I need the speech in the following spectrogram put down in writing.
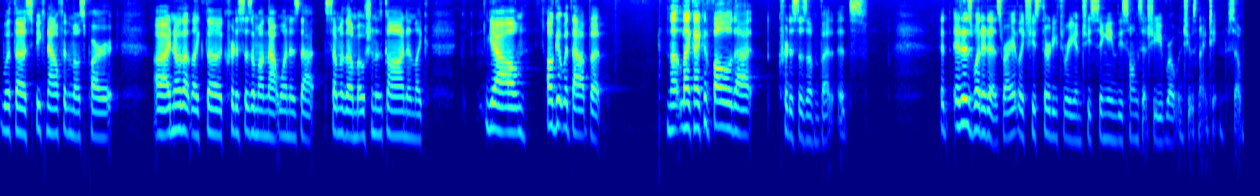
with uh, Speak Now for the most part. Uh, I know that like the criticism on that one is that some of the emotion is gone, and like, yeah, I'll I'll get with that, but not like I could follow that criticism, but it's it, it is what it is, right? Like she's 33 and she's singing these songs that she wrote when she was 19. So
